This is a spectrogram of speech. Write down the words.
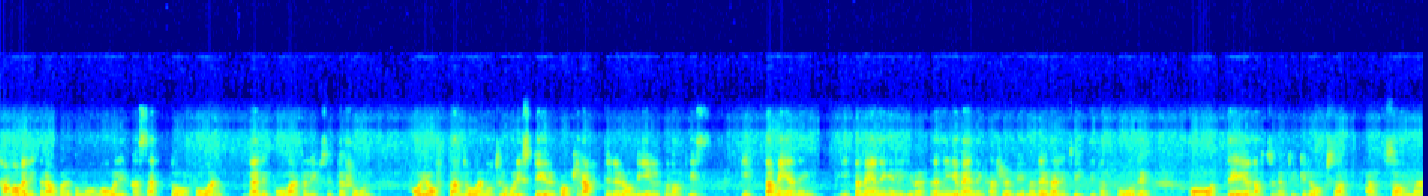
kan vara väldigt drabbade på många olika sätt och får en väldigt påverkad livssituation har ju ofta ändå en otrolig styrka och kraft i det de vill på något vis hitta mening, hitta mening i livet. En ny mening kanske det blir, men det är väldigt viktigt att få det. Och det är ju något som jag tycker också att, att som eh,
